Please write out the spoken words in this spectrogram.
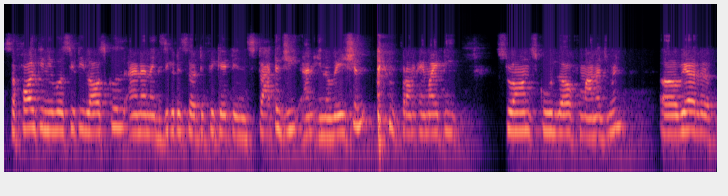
Suffolk University Law School, and an executive certificate in strategy and innovation from MIT Sloan School of Management. Uh, we are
